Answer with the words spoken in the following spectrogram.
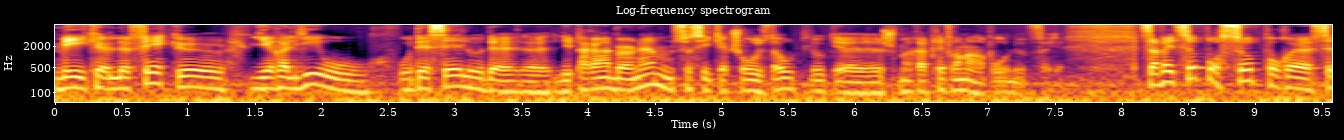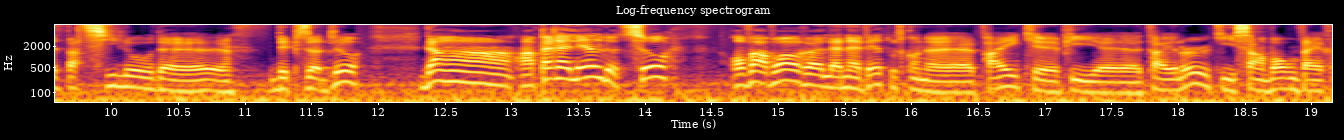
Mais que le fait qu'il est relié au, décès là, de, les parents Burnham, ça c'est quelque chose d'autre que je me rappelais vraiment pas. ça va être ça pour ça, pour euh, cette partie d'épisode-là. Dans, en parallèle de ça, on va avoir euh, la navette où ce qu'on a Pike euh, Tyler qui s'en vont vers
